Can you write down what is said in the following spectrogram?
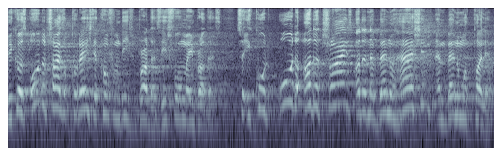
Because all the tribes of Quraysh, they come from these brothers, these four main brothers. So he called all the other tribes other than Banu Hashim and Banu Muttalib.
